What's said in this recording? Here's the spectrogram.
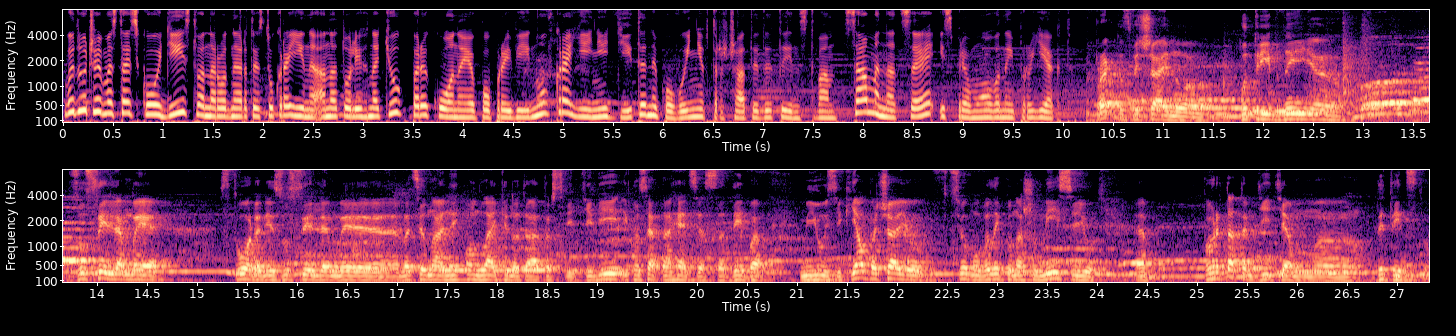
Ведучий мистецького дійства, народний артист України Анатолій Гнатюк переконує, попри війну в країні діти не повинні втрачати дитинства. Саме на це і спрямований проєкт. Проект, звичайно, потрібний е, зусиллями. Створений зусиллями Національний онлайн кінотеатр Світ ТВ і концертна агенція Садиба Мюзік. Я вбачаю в цьому велику нашу місію е, повертати дітям е, дитинство.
